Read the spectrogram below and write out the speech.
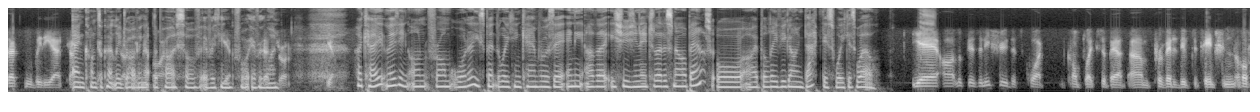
that will be the outcome. And consequently, driving up the price of everything yeah, for everyone. That's right. Yeah. Okay, moving on from water. You spent the week in Canberra. Was there any other issues you need to let us know about, or I believe you're going back this week as well? Yeah, uh, look, there's an issue that's quite complex about um, preventative detention of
